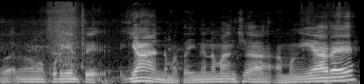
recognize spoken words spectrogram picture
Wala na namang kuryente. Yan, namatay na naman siya. Ang mangyayari,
